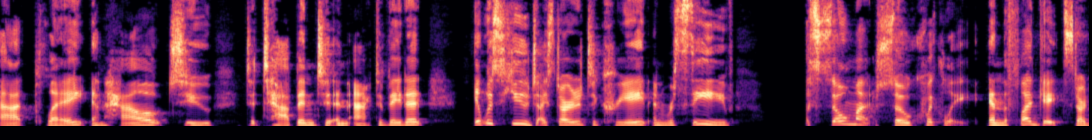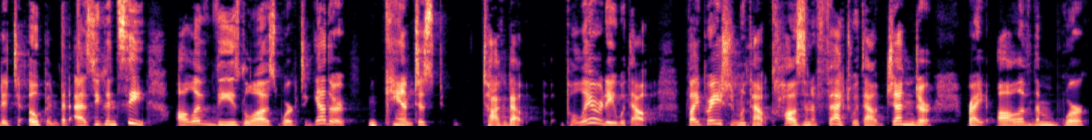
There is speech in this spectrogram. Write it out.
at play and how to to tap into and activate it it was huge i started to create and receive so much so quickly and the floodgates started to open but as you can see all of these laws work together you can't just talk about polarity without vibration without cause and effect without gender right all of them work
